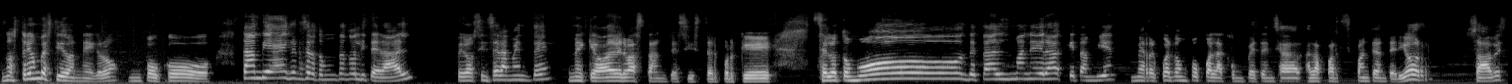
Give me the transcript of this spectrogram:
nos trae un vestido negro, un poco. También creo que se lo tomó un tanto literal, pero sinceramente me quedó de ver bastante, Sister, porque se lo tomó de tal manera que también me recuerda un poco a la competencia, a la participante anterior, ¿sabes?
